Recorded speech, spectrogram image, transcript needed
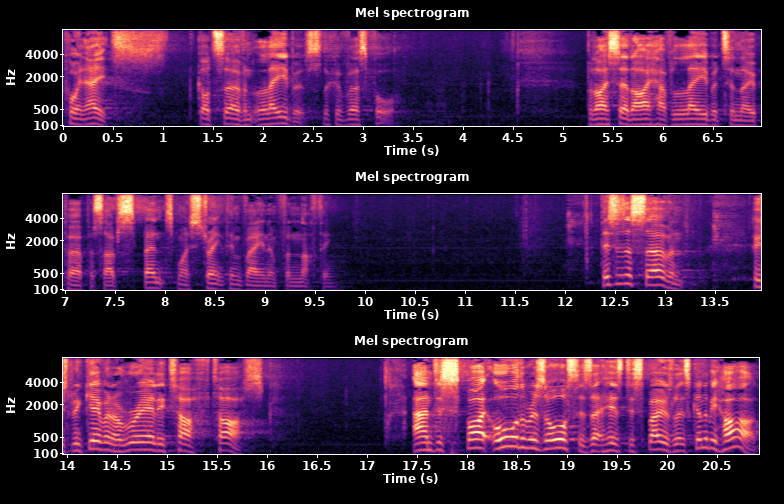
Point eight God's servant labors. Look at verse 4. But I said, I have labored to no purpose. I've spent my strength in vain and for nothing. This is a servant who's been given a really tough task. And despite all the resources at his disposal, it's going to be hard.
